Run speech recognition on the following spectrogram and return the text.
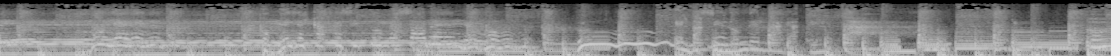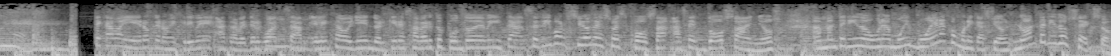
Happy, través del WhatsApp. Él está oyendo, él quiere saber tu punto de vista. Se divorció de su esposa hace dos años. Han mantenido una muy buena comunicación. No han tenido sexo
